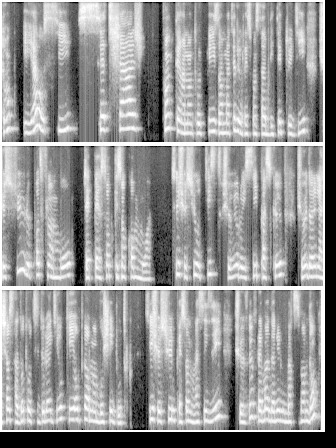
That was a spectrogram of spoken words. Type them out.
Donc, il y a aussi cette charge quand tu es en entreprise, en matière de responsabilité, te dis, je suis le porte-flambeau des personnes qui sont comme moi. Si je suis autiste, je veux réussir parce que je veux donner la chance à d'autres autistes de leur dire, OK, on peut en embaucher d'autres. Si je suis une personne racisée, je veux vraiment donner le maximum. Donc,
